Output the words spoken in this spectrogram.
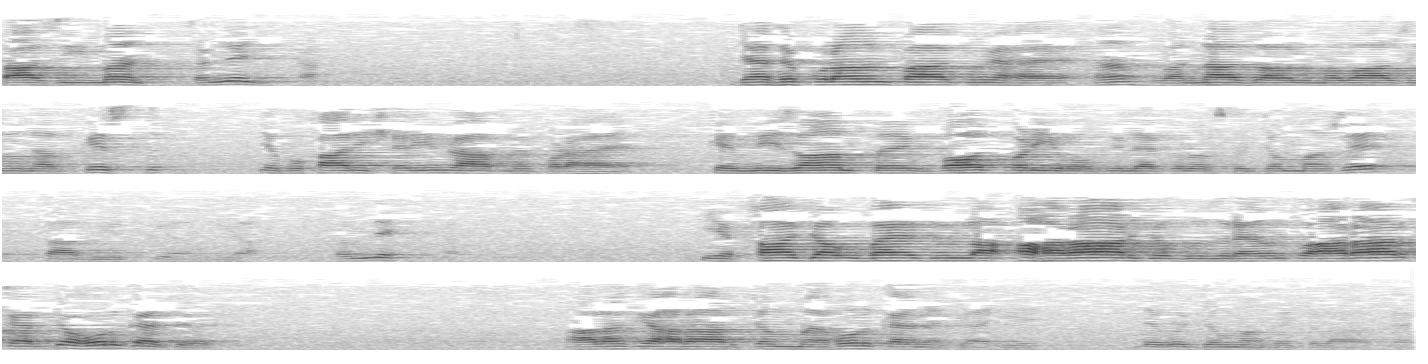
تعظیمن سمجھے جی؟ کا جیسے قرآن پاک میں ہے ہاں؟ نازا الموازین القسط۔ یہ بخاری شریف میں آپ نے پڑھا ہے کہ میزان تو ایک بہت بڑی ہوگی، لیکن اس کو جمع سے تعبیر کیا گیا۔ سمجھے؟ یہ خواجہ عبید اللہ احرار جو گزرے ہیں، ان کو احرار کہتے ہو اور کہتے ہو۔ حالانکہ احرار جمع ہے اور کہنا چاہیے۔ دیکھو، جمع کا اطلاع ہے۔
